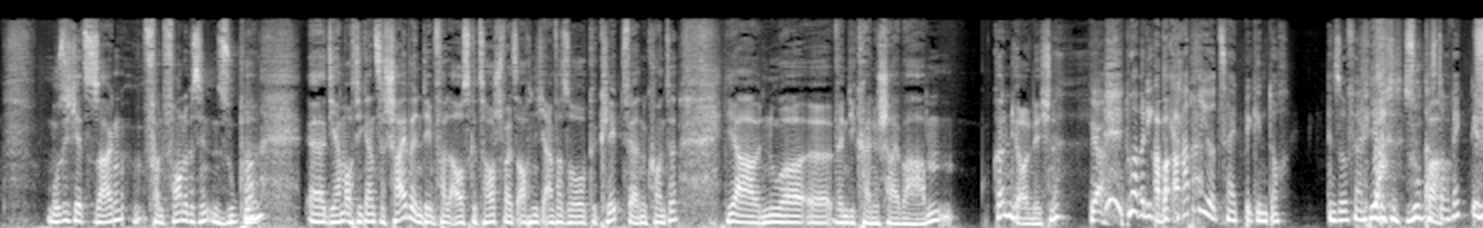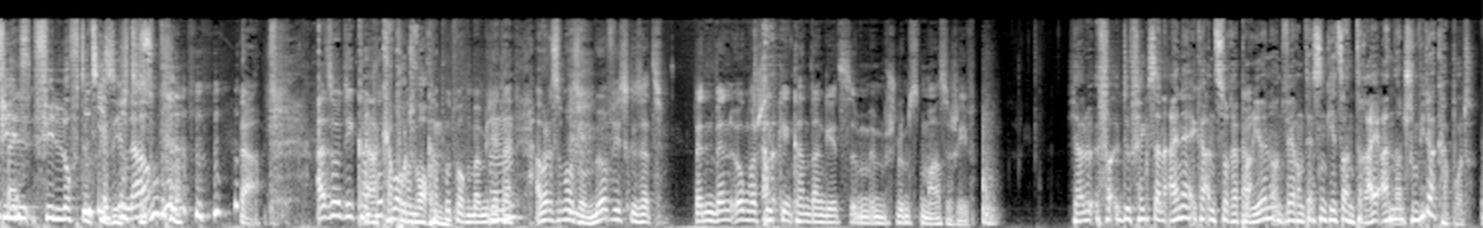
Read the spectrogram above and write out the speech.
muss ich jetzt sagen, von vorne bis hinten super. Äh, die haben auch die ganze Scheibe in dem Fall ausgetauscht, weil es auch nicht einfach so geklebt werden konnte. Ja, nur äh, wenn die keine Scheibe haben, können die auch nicht, ne? Ja. Du, aber die Aber- Cabrio-Zeit beginnt doch. Insofern. Ja, super. doch weg viel Scheiß. viel Luft ins Gesicht. Genau. Super. Ja. Also die Kaputtwochen, Kaputtwochen. Kaputtwochen bei Michael Klein. Aber das ist immer so, Murphys Gesetz. Wenn, wenn irgendwas schief gehen kann, dann geht's im, im schlimmsten Maße schief. Ja, du du fängst an einer Ecke an zu reparieren und währenddessen geht's an drei anderen schon wieder kaputt.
